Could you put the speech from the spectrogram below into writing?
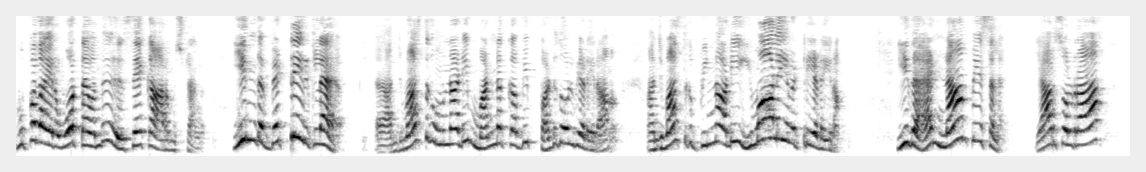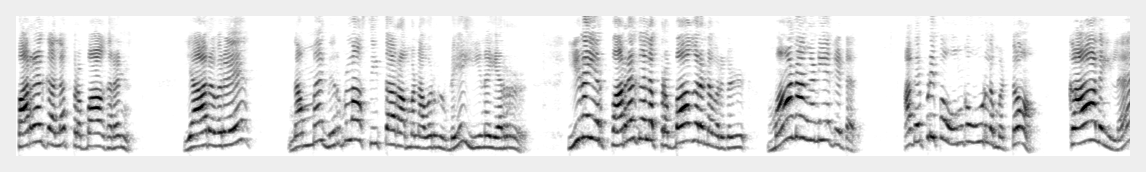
முப்பதாயிரம் ஓட்டை வந்து சேர்க்க ஆரம்பிச்சிட்டாங்க. இந்த வெற்றி இருக்குல்ல அஞ்சு மாசத்துக்கு முன்னாடி மண்ணை கவ்வி படுதோல்வி அடைகிறான். அஞ்சு மாசத்துக்கு பின்னாடி இமாலய வெற்றி அடைகிறான். இத நான் பேசல. யார் சொல்றா? பரகல பிரபாகரன். யார் அவரு? நம்ம நிர்மலா சீதாராமன் அவர்களுடைய இணையர். இணையர் பரகல பிரபாகரன் அவர்கள் மானாங்கனிய கேட்டார். அது எப்படிப்பா உங்க ஊர்ல மட்டும்? காலையில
